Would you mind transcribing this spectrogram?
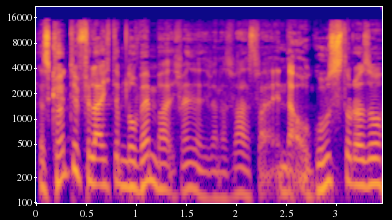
das könnte vielleicht im November, ich weiß nicht, wann das war, das war Ende August oder so,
